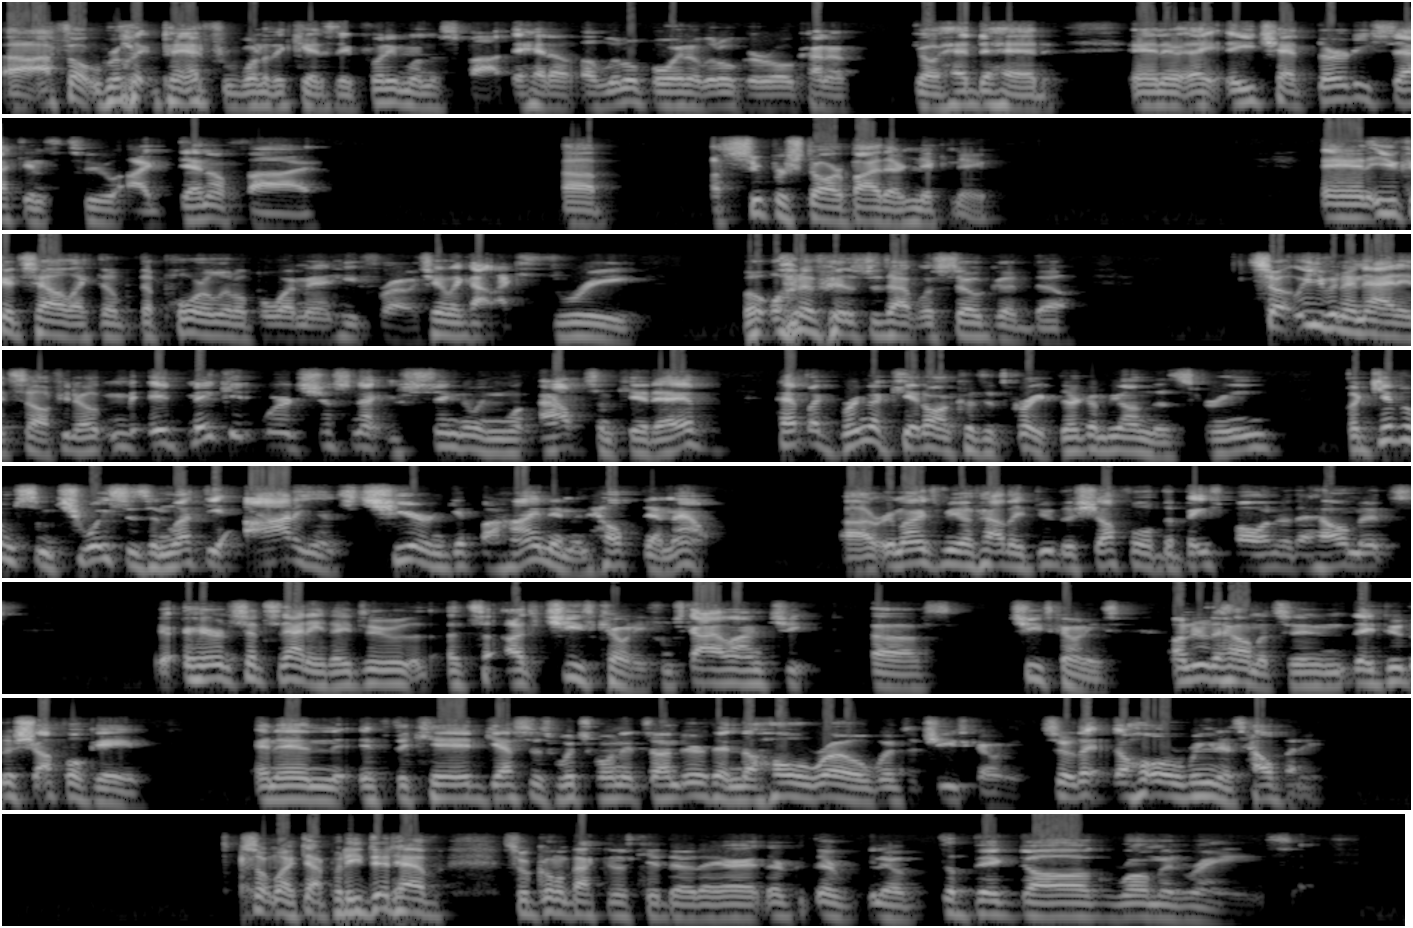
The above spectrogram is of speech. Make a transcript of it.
Uh, I felt really bad for one of the kids. They put him on the spot. They had a, a little boy and a little girl kind of go head to head, and they each had 30 seconds to identify uh, a superstar by their nickname. And you could tell, like the, the poor little boy, man, he froze. He only got like three, but one of his that was so good though. So even in that itself, you know, it make it where it's just not you're singling out some kid. Have have like bring a kid on because it's great. They're going to be on the screen, but give them some choices and let the audience cheer and get behind them and help them out. Uh, it reminds me of how they do the shuffle of the baseball under the helmets here in Cincinnati. They do a, a cheese coney from Skyline che- uh, cheese conies under the helmets, and they do the shuffle game. And then if the kid guesses which one it's under, then the whole row wins a cheese coney. So that, the whole arena is helping him. Something like that. But he did have. So going back to this kid though, they're they're, they're you know the big dog Roman Reigns,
